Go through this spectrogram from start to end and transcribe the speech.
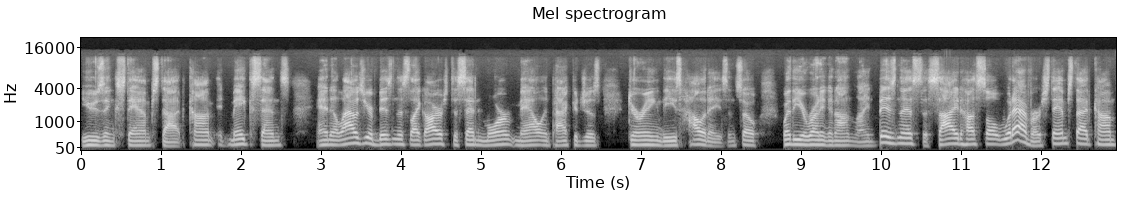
using stamps.com. It makes sense and allows your business like ours to send more mail and packages during these holidays. And so, whether you're running an online business, a side hustle, whatever, stamps.com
